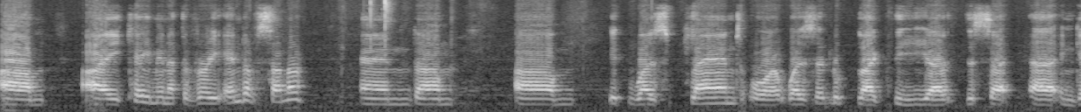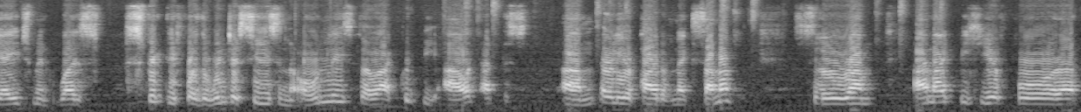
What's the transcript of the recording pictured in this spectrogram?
um, I came in at the very end of summer, and um, um, it was planned, or was it looked like the uh, this uh, uh, engagement was strictly for the winter season only, so I could be out at the um, earlier part of next summer. So um, I might be here for uh,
